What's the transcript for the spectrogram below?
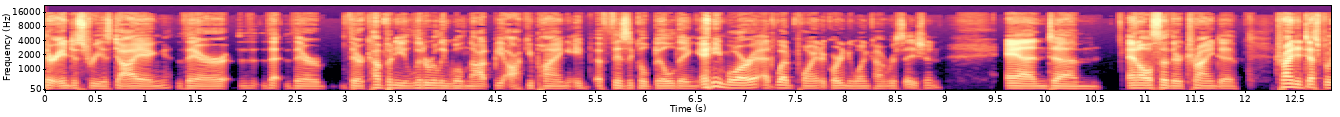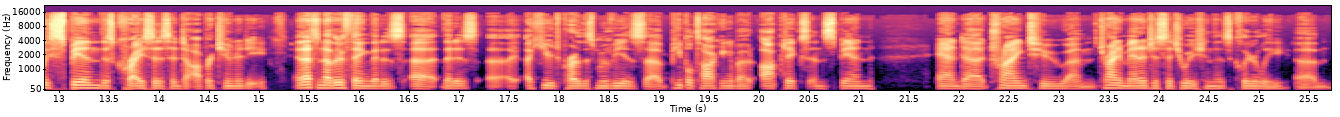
their industry is dying their that their their company literally will not be occupying a, a, physical building anymore at one point according to one conversation. And um and also they're trying to trying to desperately spin this crisis into opportunity. And that's another thing that is uh that is a, a huge part of this movie is uh, people talking about optics and spin and uh, trying to um, trying to manage a situation that's clearly um,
